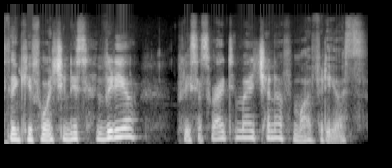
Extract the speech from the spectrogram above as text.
Thank you for watching this video. Please subscribe to my channel for more videos.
